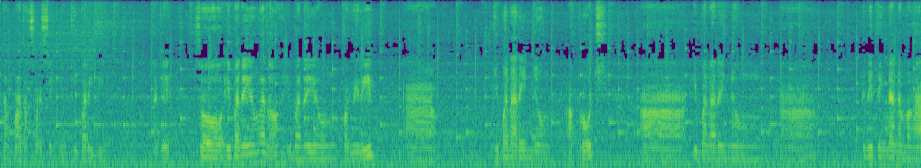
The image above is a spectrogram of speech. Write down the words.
ng product sourcing, yung Kipa reading. Okay? So iba na yung ano, iba na yung pagre-read, uh, iba na rin yung approach, uh, iba na rin yung tinitingnan ng mga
